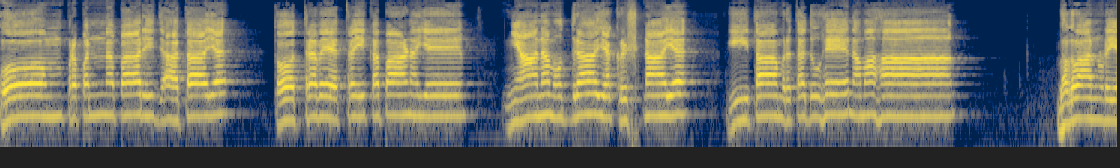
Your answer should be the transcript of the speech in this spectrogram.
ॐ प्रपन्नपारिजाताय तोत्रवेत्रैकपाणये ज्ञानमुद्राय कृष्णाय கீதாமிருததுஹே நமஹ பகவானுடைய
